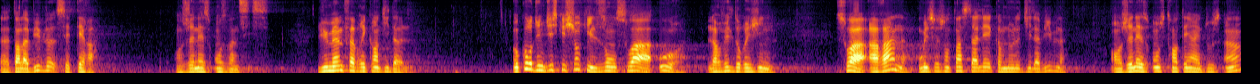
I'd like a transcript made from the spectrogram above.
Euh, dans la Bible, c'est Terah, en Genèse 11, 26. Lui-même fabricant d'idoles. Au cours d'une discussion qu'ils ont soit à Our, leur ville d'origine, soit à Haran, où ils se sont installés, comme nous le dit la Bible, en Genèse 11, 31 et 12, 1,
